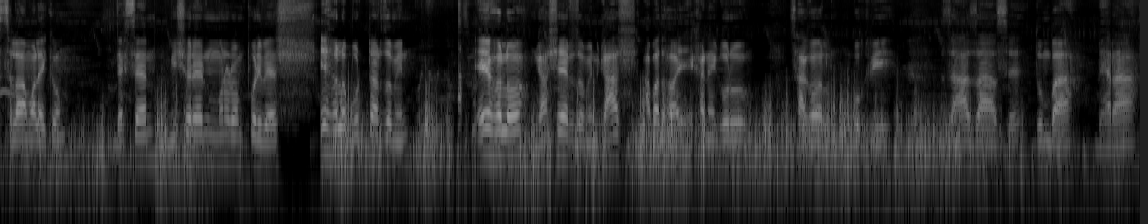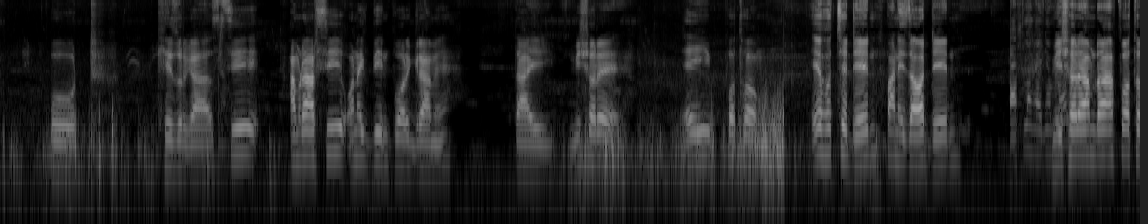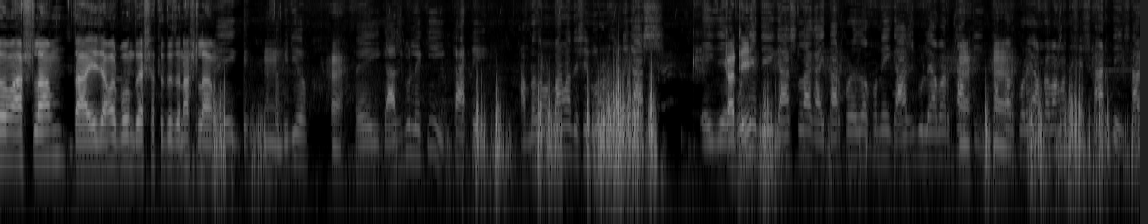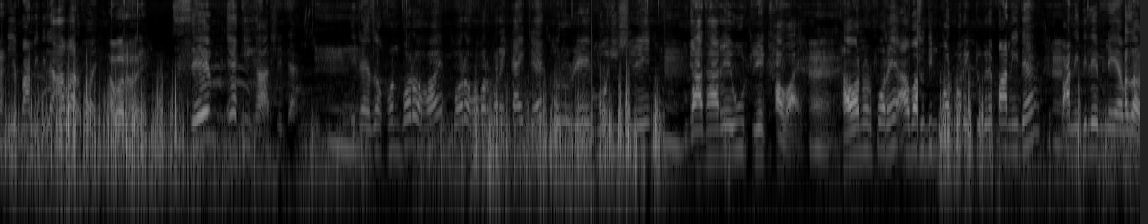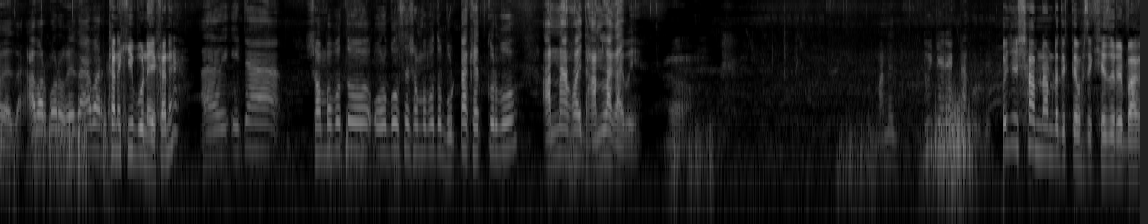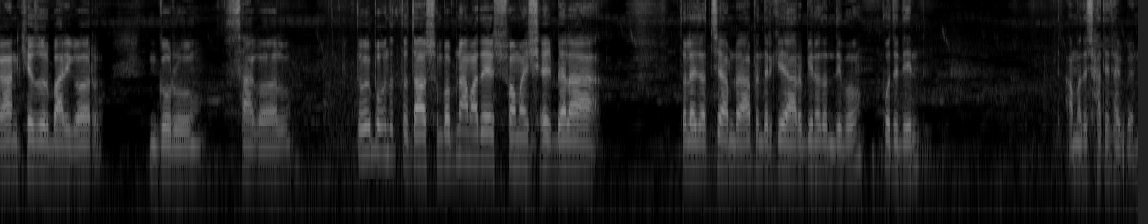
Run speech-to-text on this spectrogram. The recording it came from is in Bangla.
আসসালামু আলাইকুম। দেখছেন মিশরের মনোরম পরিবেশ। এ হলো ভুট্টার জমিন। এ হলো ঘাসের জমিন। ঘাস আবাদ হয় এখানে গরু, ছাগল, বকরি, যা যা আছে। দুম্বা, ভেড়া, উট, খেজুর গাছ। আমরা আসছি অনেক দিন পর গ্রামে। তাই মিশরে এই প্রথম। এ হচ্ছে ড্রেন, পানি যাওয়ার ড্রেন গাছ লাগাই না আমরা? মিশরে আমরা প্রথম আসলাম তাই এই যে আমার বন্ধু একসাথে দুজন আসলাম। ভিডিও হ্যাঁ। এই গাছগুলো কি? কাটে। আমরা যেমন বাংলাদেশে গরুর জন্য ঘাস এই যে কাটি। বুনে দেই ঘাস লাগাই তারপরে যখন এই ঘাসগুলো আবার কাটি হ্যাঁ। কাটার পরে আমরা বাংলাদেশে সার দেই। সার দিয়ে পানি দিলে আবার হয়। আবার হয়। সেম একই ঘাস এটা। এটা যখন বড় হয় বড় হবার পরে কাইটে গরুরে মহিষরে হুম, গাধারে উটরে খাওয়ায়। হ্যাঁ। খাওয়ানোর পরে আবার দুদিন পর পর একটু করে পানি দেয়। হ্যাঁ। পানি দিলে এমনি ভাজা হয়ে যায় আবার বড় হয়ে যায় আবার এখানে কি বনে এখানে? আর এটা সম্ভবত ও বলছে সম্ভবত ভুট্টা ক্ষেত করব আর না হয় ধান লাগাবে। মানে দুইটার একটা করবে। ওই যে সামনে আমরা দেখতে পাচ্ছি খেজুরের বাগান খেজুর বাড়িঘর গরু ছাগল। তো ওই পর্যন্ত তো যাওয়া সম্ভব না আমাদের সময় শেষ বেলা। চলে যাচ্ছে আমরা আপনাদেরকে আর বিনোদন দিব প্রতিদিন। আমাদের সাথে থাকবেন।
